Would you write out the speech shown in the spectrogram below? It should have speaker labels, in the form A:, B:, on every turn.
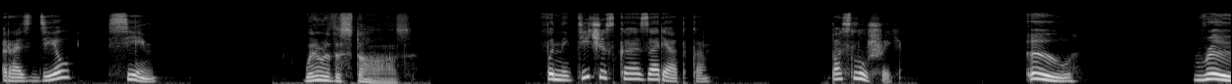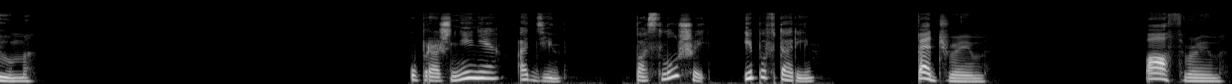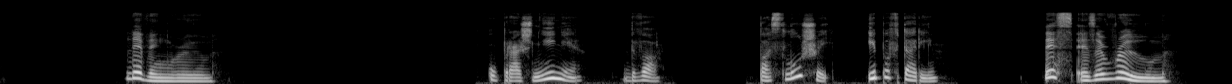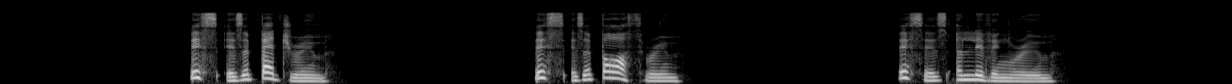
A: Раздел 7.
B: Where are the stars?
A: Фонетическая зарядка. Послушай.
C: oo, room,
A: Упражнение 1. Послушай и повтори.
C: bedroom, bathroom, living room,
A: Упражнение 2. Послушай и повтори.
C: this is a room, this is a bedroom, this is a bathroom, this is a living room.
